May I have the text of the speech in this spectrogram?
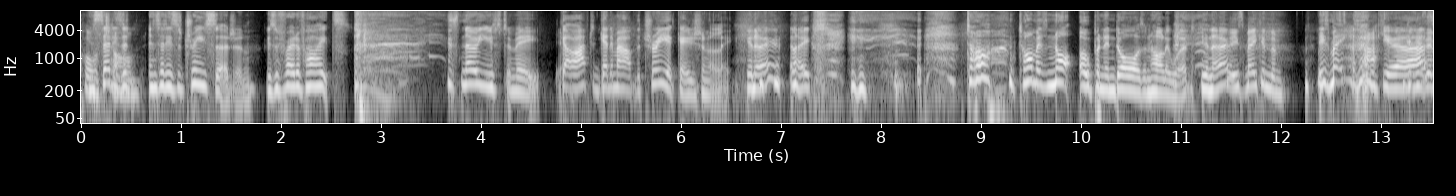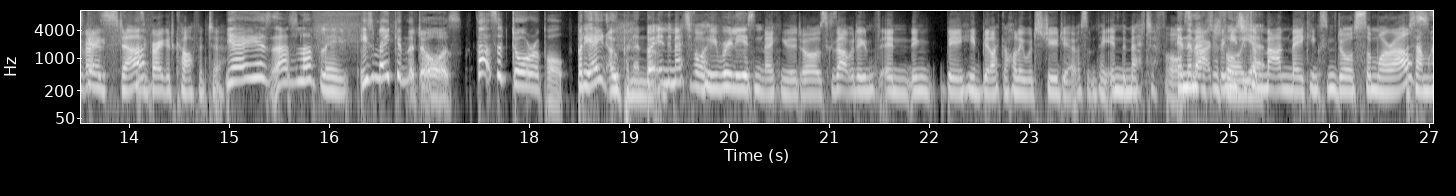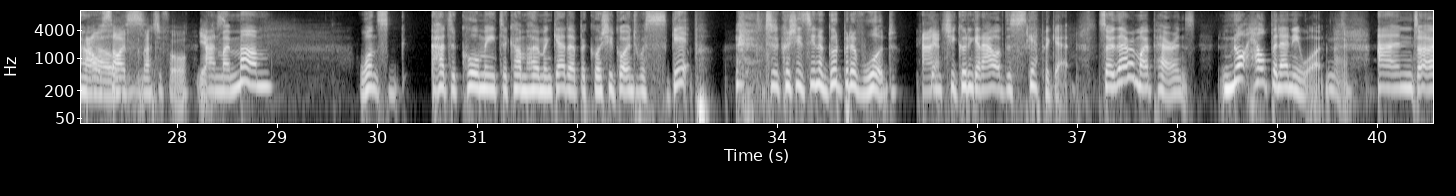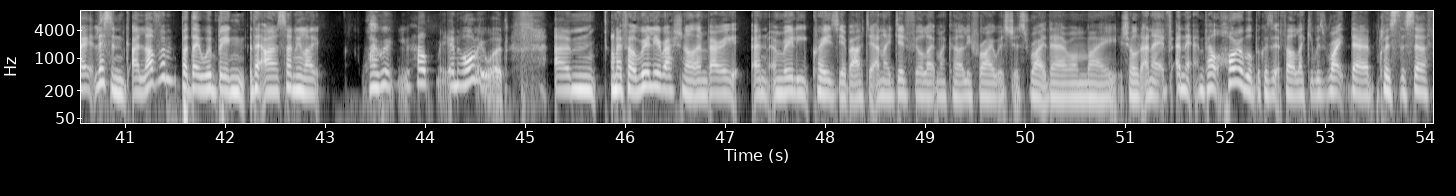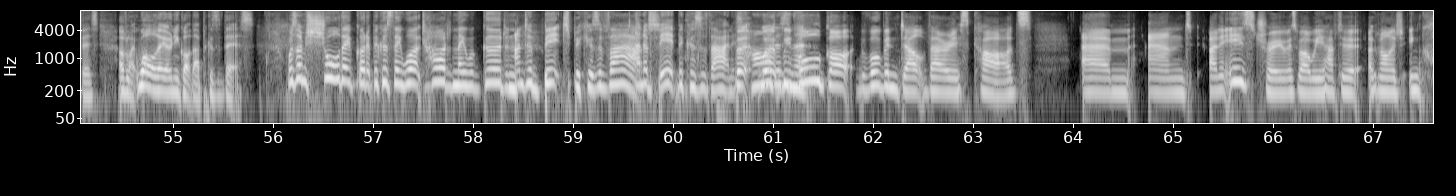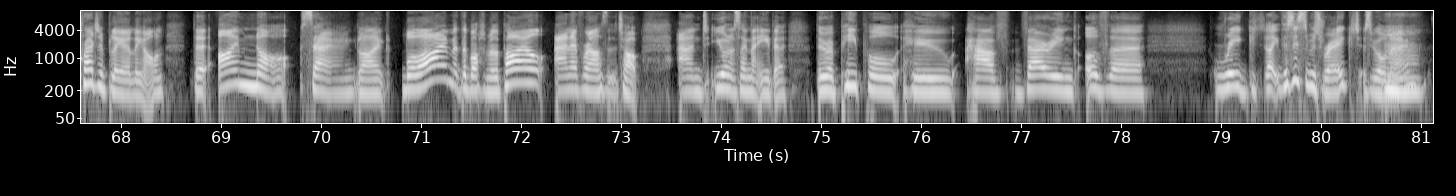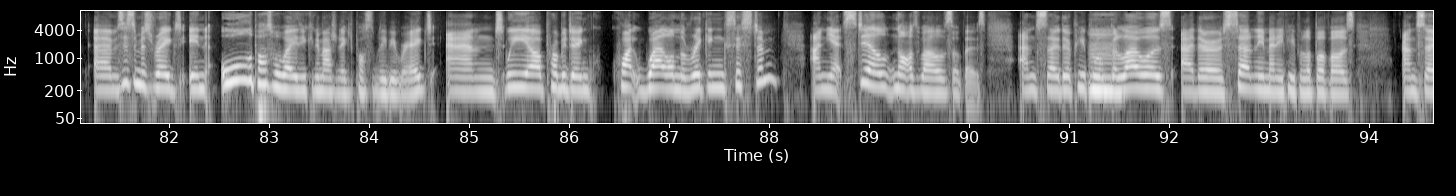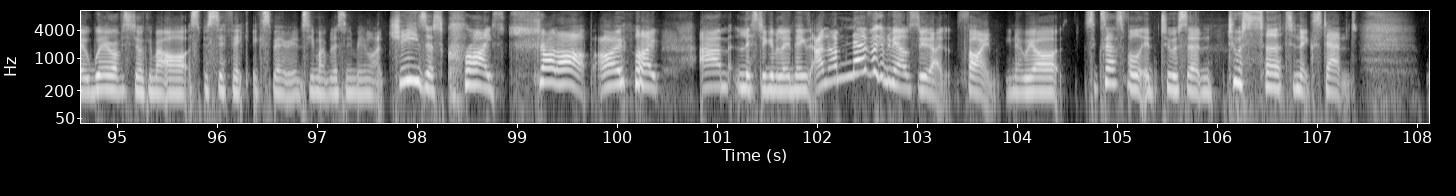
Poor instead, he's a, instead he's a tree surgeon. He's afraid of heights. he's no use to me. I have to get him out of the tree occasionally. You know, like Tom. Tom is not opening doors in Hollywood. You know, He's making them. he's making. Thank you. That's he's a very, good stuff. He's a very good carpenter. yeah, he is. That's lovely. He's making the doors. That's adorable. But he ain't opening them. But in the metaphor, he really isn't making the doors because that would in, in, in be he'd be like a Hollywood studio or something. In the metaphor, In the So actually, metaphor, he's just yeah. a man making some doors somewhere else, Somewhere outside else. of the metaphor. Yes. And my mum once had to call me to come home and get her because she'd got into a skip because she'd seen a good bit of wood and Yeah. she couldn't get out of the skip again. So there are my parents not helping anyone. No. And I listen, I love them, but they were being. They, I was suddenly like. Why won't you help me in Hollywood? Um, and I felt really irrational and very and, and really crazy about it. And I did feel like my curly fry was just right there on my shoulder, and it, and it felt horrible because it felt like it was right there, close to the surface of like, well, they only got that because of this. Was I'm sure they've got it because they worked hard and they were good, and and a bit because of that, and a bit because of that. And it's But hard, we've all got we've all been dealt various cards. Um, and and it is true as well. We have to acknowledge incredibly early on that I'm not saying like, well, I'm at the bottom of the pile and everyone else at the top, and you're not saying that either. There are people who have varying other rigged, like the system is rigged, as we all know. Um, the system is rigged in all the possible ways you can imagine it could possibly be rigged, and we are probably doing quite well on the rigging system, and yet still not as well as others. And so there are people below us. Uh, there are certainly many people above us. And so we're obviously talking about our specific experience. You might be listening, being like, "Jesus Christ, shut up!" I'm like, I'm listing a million things, and I'm never going to be able to do that. Fine, you know, we are successful in, to a certain to a certain extent.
